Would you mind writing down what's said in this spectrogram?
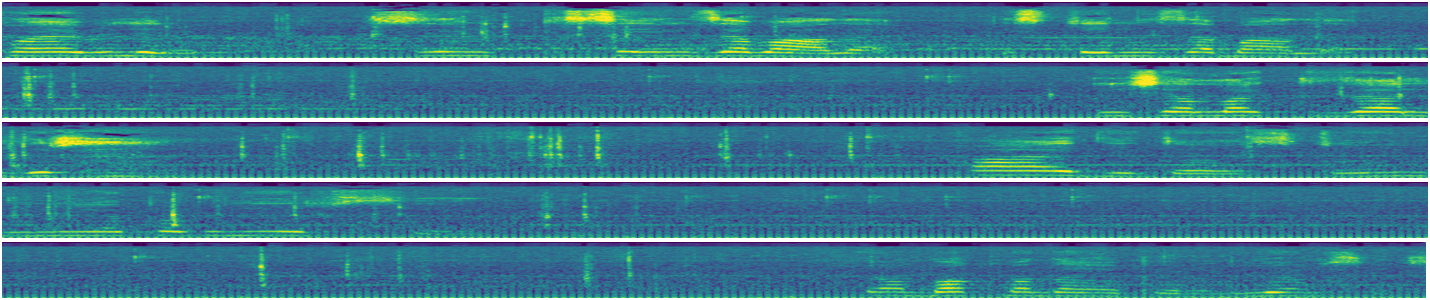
koyabilirim. Sizin isteğinize bağlı, isteğinize bağlı. İnşallah güzeldir. Haydi dostum bunu yapabilirsin. An bakmadan yapıyorum biliyor musunuz?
